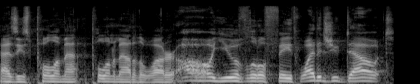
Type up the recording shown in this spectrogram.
as he's pulling him out, pulling him out of the water. Oh, you of little faith. Why did you doubt?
